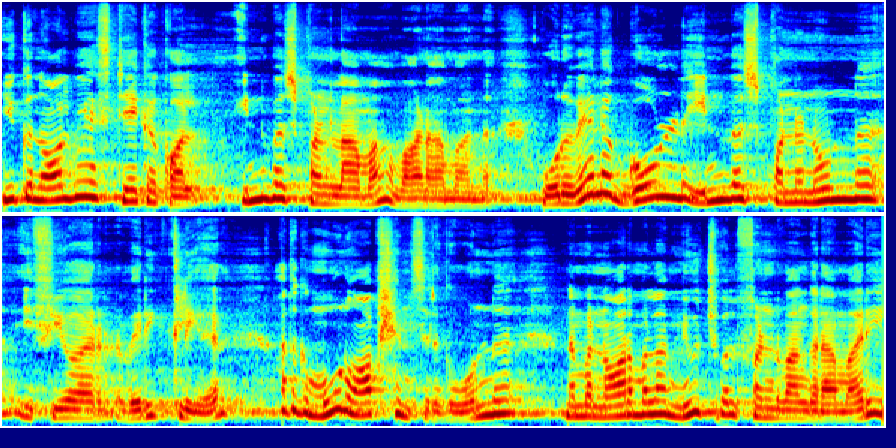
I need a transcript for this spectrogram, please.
you can always take a call invest பண்ணலாமா வானாமான்னு ஒருவேளை கோல்டு இன்வெஸ்ட் பண்ணணும்னு if you are very clear அதுக்கு மூணு ஆப்ஷன்ஸ் இருக்குது ஒன்று நம்ம நார்மலாக மியூச்சுவல் ஃபண்ட் வாங்குற மாதிரி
